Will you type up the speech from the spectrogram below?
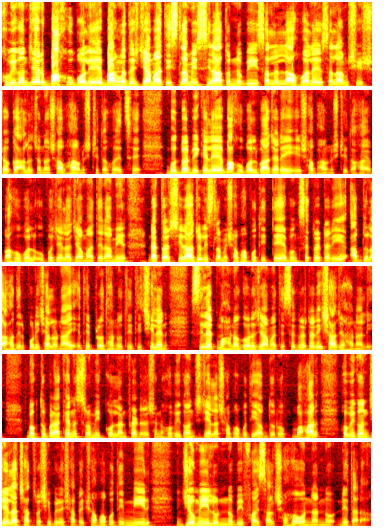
হবিগঞ্জের বাহুবলে বাংলাদেশ জামায়াত ইসলামীর সিরাতুন্নবী সাল্লাহু আলাইসাল্লাম শীর্ষক আলোচনা সভা অনুষ্ঠিত হয়েছে। বুধবার বিকেলে বাহুবল বাজারে এ সভা অনুষ্ঠিত হয়। বাহুবল উপজেলা জামায়াতের আমির ডাক্তার সিরাজুল ইসলামের সভাপতিত্বে এবং সেক্রেটারি আব্দুল আহাদের পরিচালনায় এতে প্রধান অতিথি ছিলেন সিলেট মহানগর জামায়াতের সেক্রেটারি শাহজাহান আলী। বক্তব্য রাখেন শ্রমিক কল্যাণ ফেডারেশন হবিগঞ্জ জেলা সভাপতি আব্দুর রফ বাহার, হবিগঞ্জ জেলা ছাত্র শিবিরের সাবেক সভাপতি মীর জমিল উন্নবী ফয়সাল সহ অন্যান্য নেতারা।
